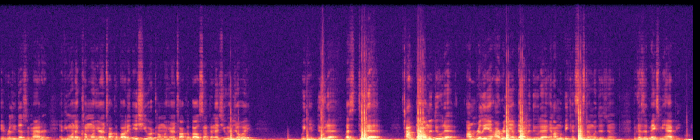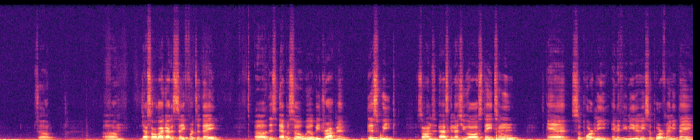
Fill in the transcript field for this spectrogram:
It really doesn't matter. If you want to come on here and talk about an issue or come on here and talk about something that you enjoy, we can do that. Let's do that. I'm down to do that. I'm really, I really am down to do that, and I'm gonna be consistent with this, because it makes me happy. So, um, that's all I got to say for today. Uh, this episode will be dropping this week. So I'm just asking that you all stay tuned and support me. And if you need any support for anything,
